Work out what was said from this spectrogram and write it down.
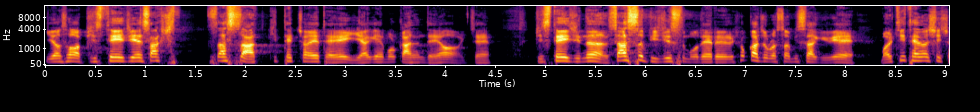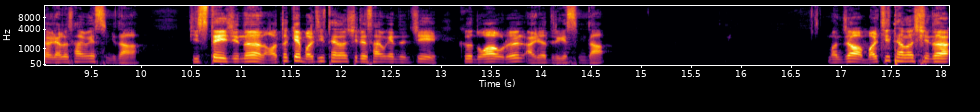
이어서 비스테이지의 사스 아키텍처에 대해 이야기해 볼까 하는데요. 이제 b.stage는 SaaS 비즈니스 모델을 효과적으로 서비스하기 위해 multi-tenancy 전략을 사용했습니다. b.stage는 어떻게 multi-tenancy를 사용했는지 그 노하우를 알려드리겠습니다. 먼저 multi-tenancy는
